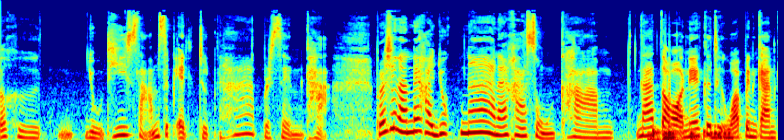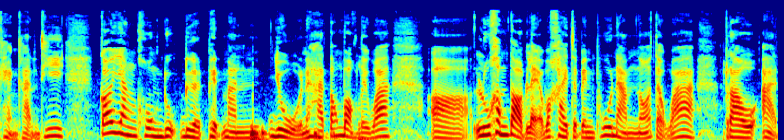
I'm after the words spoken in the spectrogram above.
ก็คืออยู่ที่ 31.5%ค่ะ เพราะฉะนั้นนะคะยุคหน้านะคะสงครามหน้าจอเนี่ยก็ถือว่าเป็นการแข่งขันที่ก็ยังคงดุเดือดเผ็ดมันอยู่นะคะ ต้องบอกเลยว่ารู้คำตอบแหละว่าใครจะเป็นผู้นำเนาะแต่ว่าเราอาจ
